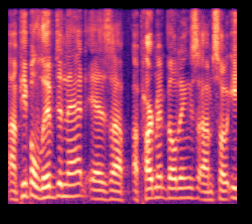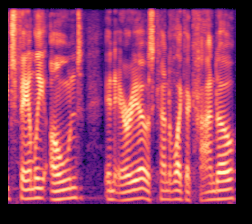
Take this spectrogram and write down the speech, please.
Um, people lived in that as uh, apartment buildings. Um, so each family owned an area. It was kind of like a condo.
